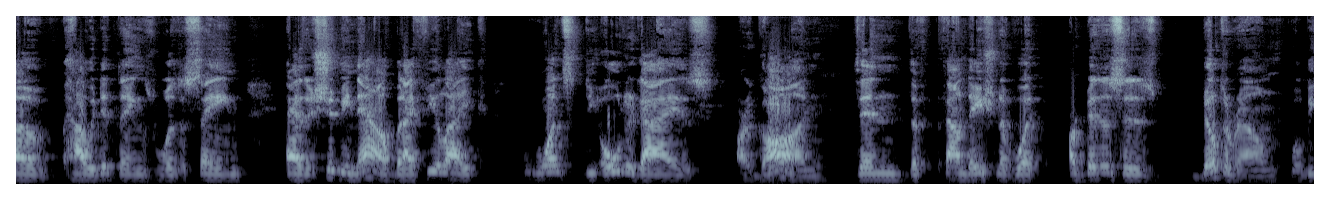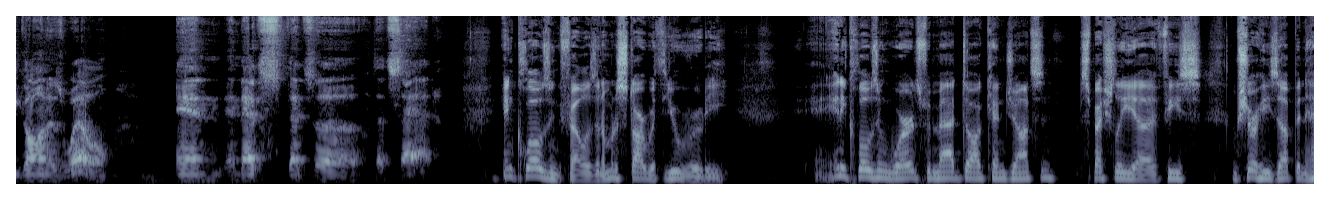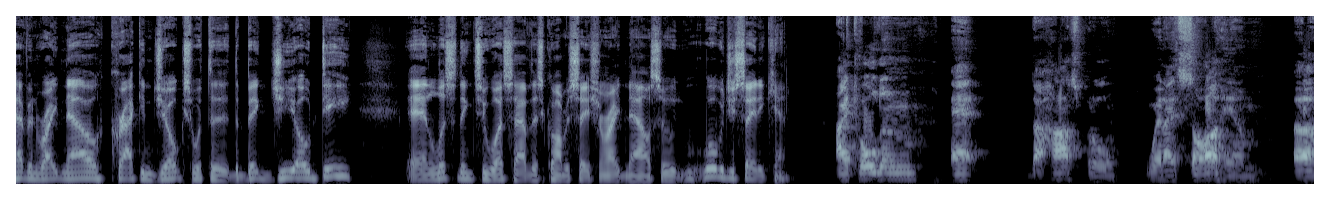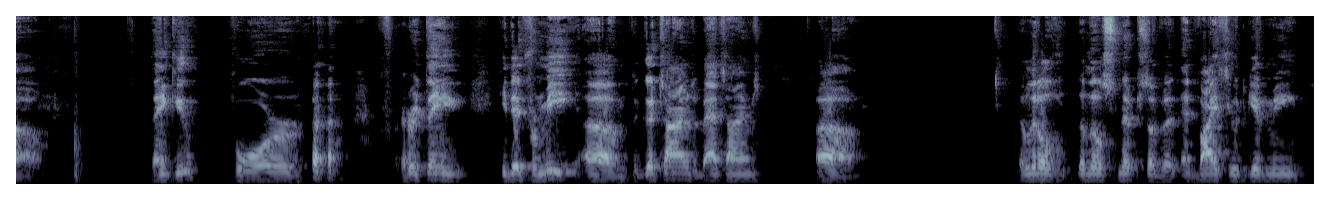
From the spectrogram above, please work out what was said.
of how we did things was the same as it should be now. But I feel like once the older guys are gone, then the foundation of what our businesses built around will be gone as well, and and that's that's uh that's sad. In closing, fellas, and I'm going to start with you, Rudy. Any closing words for Mad Dog Ken Johnson? Especially uh, if he's, I'm sure he's up in heaven right now, cracking jokes with the the big God and listening to us have this conversation right now. So, what would you say to Ken? I told him at the hospital when I saw him, um, thank you for, for everything he, he, did for me, um, the good times, the bad times, uh, the little the little snips of advice he would give me,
